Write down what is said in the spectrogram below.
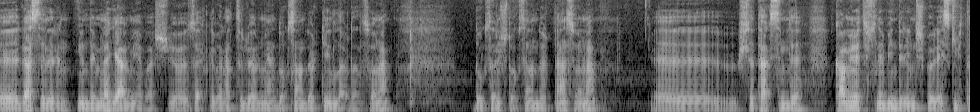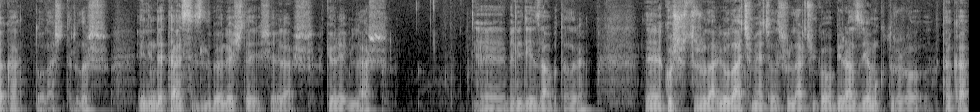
e, gazetelerin gündemine gelmeye başlıyor. Özellikle ben hatırlıyorum yani 94'lü yıllardan sonra 93-94'ten sonra e, işte Taksim'de kamyonet üstüne bindirilmiş böyle eski bir taka dolaştırılır. Elinde telsizli böyle işte şeyler görevliler e, belediye zabıtaları e, koşuştururlar, yolu açmaya çalışırlar. Çünkü o biraz yamuk durur o taka.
